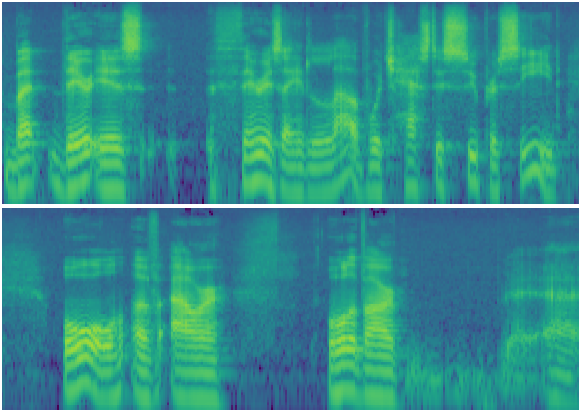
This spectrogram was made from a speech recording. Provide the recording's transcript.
But there is, there is a love which has to supersede all of our, all of our, uh,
